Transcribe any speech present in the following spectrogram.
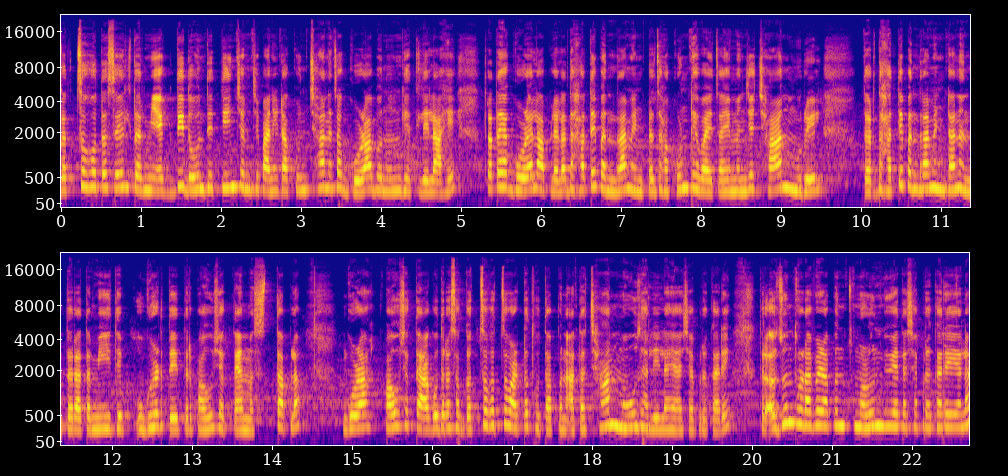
गच्च होत असेल तर मी अगदी दोन ते तीन चमचे पाणी टाकून छान याचा गोळा बनवून घेतलेला आहे. तर आता या गोळ्याला आपल्याला दहा ते पंधरा मिनटं झाकून ठेवायचं आहे. म्हणजे छान मुरेल. तर दहा ते पंधरा मिनटानंतर आता मी इथे उघडते तर पाहू शकताय मस्त आपला गोळा. पाहू शकता अगोदर असा गच्च गच्च वाटत होता पण आता छान मऊ झालेला आहे अशा प्रकारे. तर अजून थोडा वेळ आपण मळून घेऊयात अशा प्रकारे याला.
